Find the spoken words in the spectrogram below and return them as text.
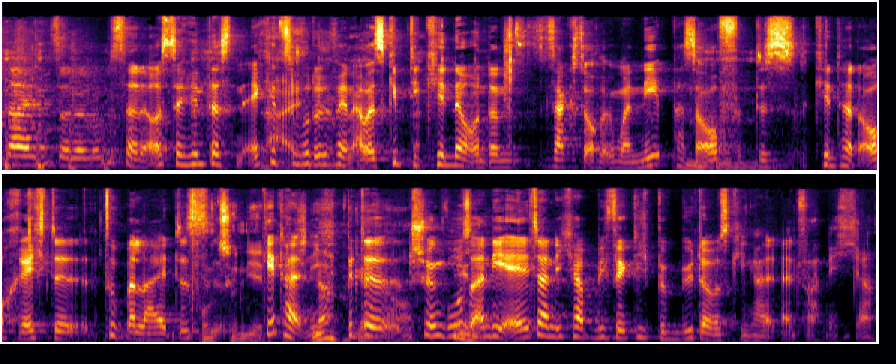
Nein, sondern um es dann aus der hintersten Ecke Nein, zu fotografieren. Aber es gibt die Kinder und dann sagst du auch irgendwann, nee, pass auf, das Kind hat auch Rechte, tut mir leid, das Mhm. Funktioniert geht halt nicht, ne? Bitte Genau. schönen Gruß Ja. an die Eltern, ich habe mich wirklich bemüht, aber es ging halt einfach nicht, ja.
